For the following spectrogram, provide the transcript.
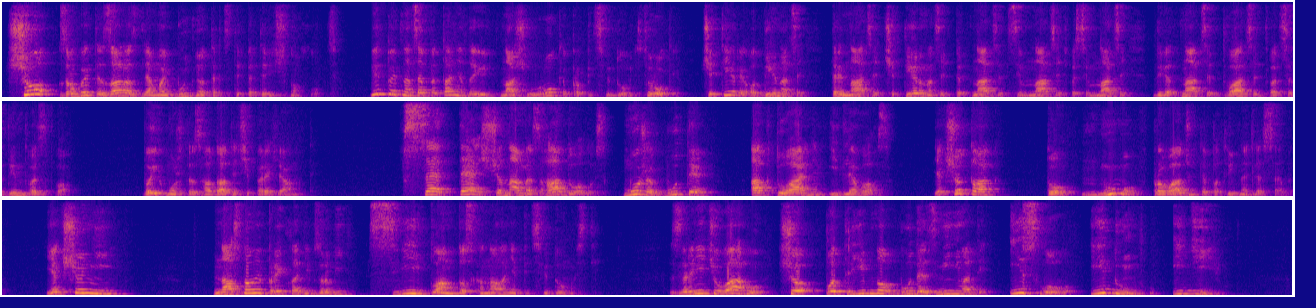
Що зробити зараз для майбутнього 35-річного хлопця? Відповідь на це питання дають наші уроки про підсвідомість. Уроки 4, 11, 13, 14, 15, 17, 18, 19, 20, 21, 22. Ви їх можете згадати чи переглянути. Все те, що нами згадувалось, може бути актуальним і для вас. Якщо так, то нумо впроваджуйте потрібне для себе. Якщо ні, на основі прикладів зробіть свій план вдосконалення підсвідомості. Зверніть увагу, що потрібно буде змінювати і слово, і думку, і дію.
